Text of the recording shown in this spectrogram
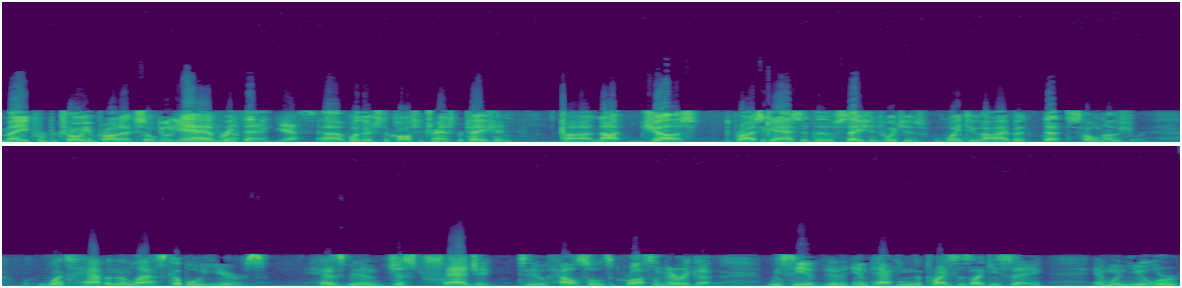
made from petroleum products. So Don't even think about everything. Yes. uh, whether it's the cost of transportation, uh, not just the price of gas at the stations, which is way too high, but that's a whole other story. What's happened in the last couple of years has been just tragic to households across America. We see it uh, impacting the prices, like you say. And when you were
